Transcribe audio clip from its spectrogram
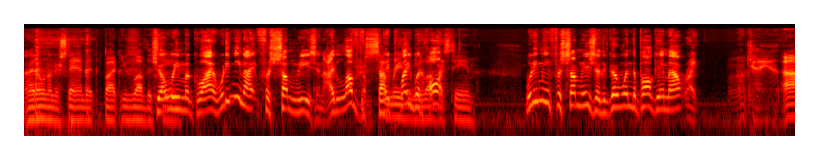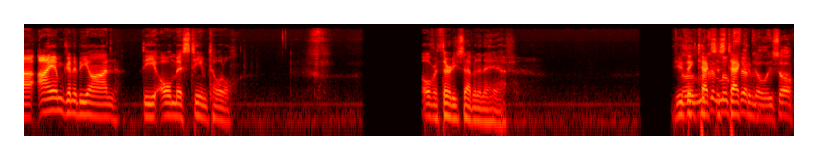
I don't understand it, but you love this Joey team. McGuire. What do you mean? I for some reason I love them. For some they reason, play you with love heart. this team. What do you mean? For some reason they're gonna win the ball game outright. Okay. Uh, I am going to be on the Ole Miss team total. Over 37 and a half. If you Uh, think Texas Tech Fickell. He's all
